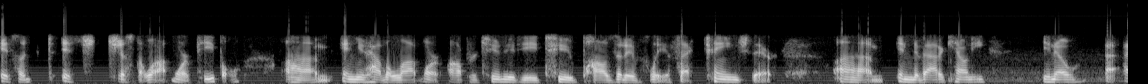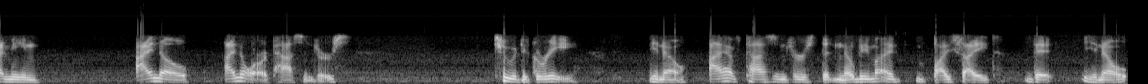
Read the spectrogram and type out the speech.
it's a it's just a lot more people, um, and you have a lot more opportunity to positively affect change there. Um, in Nevada County, you know, I, mean, I know I know our passengers to a degree. You know, I have passengers that know me by, by sight that, you know,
